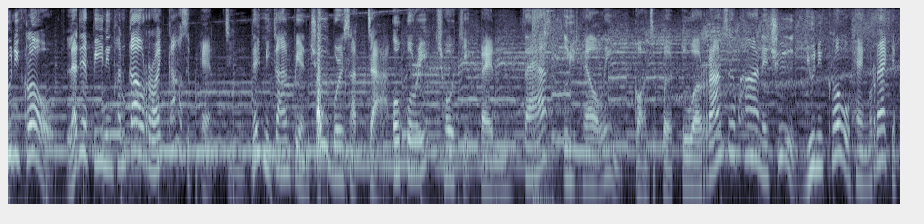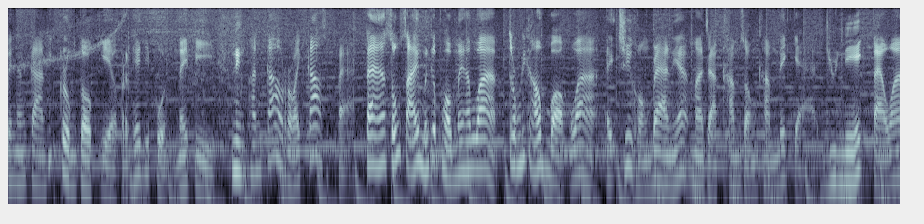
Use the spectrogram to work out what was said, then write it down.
Uniqlo และในปี 1991 จึง ได้มีการเปลี่ยนชื่อบริษัทจากโอโกริโชจิเป็น Fast Retailing ก่อนจะเปิดตัวร้านเสื้อผ้าในชื่อ Uniqlo แห่งแรกอย่างเป็นทางการที่กรุงโตเกียวประเทศญี่ปุ่นในปี 1998 แต่สงสัยเหมือนกับผมไหมครับว่า ตรงที่เขาบอกว่าไอชื่อของแบรนด์เนี้ยมาจากคำสองคำได้แก่ unique แปลว่า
